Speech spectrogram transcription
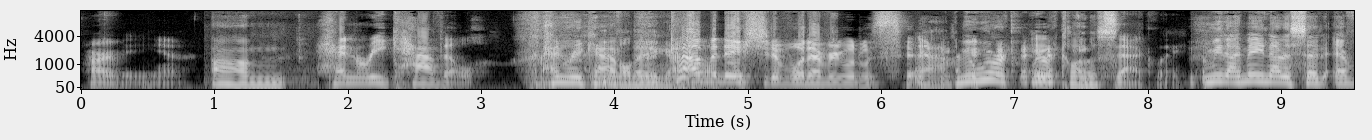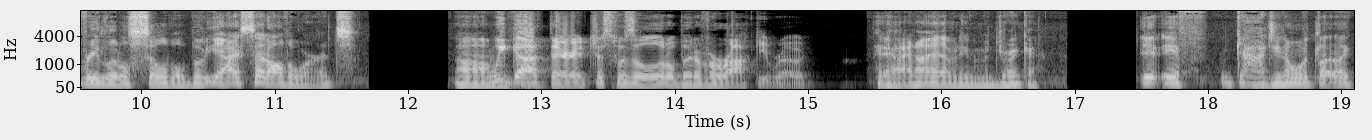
Harvey. Yeah. Um, Henry Cavill. Henry Cavill. There you go. Combination of what everyone was saying. Yeah, I mean we were we were close. Exactly. I mean I may not have said every little syllable, but yeah, I said all the words. Um, we got there. It just was a little bit of a rocky road. Yeah, and I haven't even been drinking. If God, you know what? Like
